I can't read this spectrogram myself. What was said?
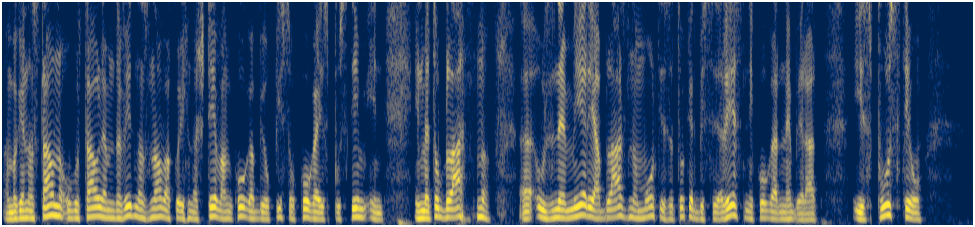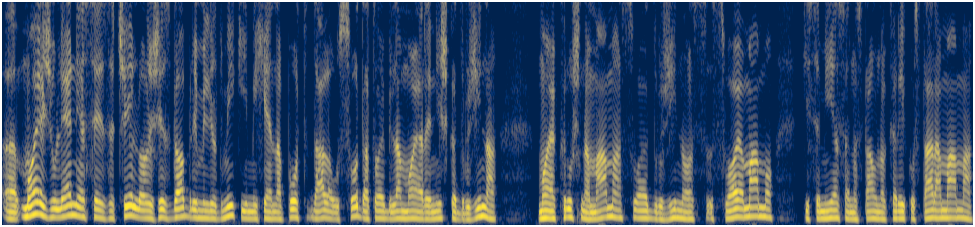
Ampak enostavno ugotavljam, da vedno znova, ko jih naštevam, koga bi opisal, koga izpustim, in, in me to blazno uh, vznemirja, blazno moti, zato ker bi se res nikogar ne bi rad izpustil. Moje življenje se je začelo že z dobrimi ljudmi, ki jim jih je na pot dala usoda, to je bila moja reniška družina, moja krušna mama, svojo družino, s svojo mamo, ki se mi je enostavno, kar rekel, stara mama.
